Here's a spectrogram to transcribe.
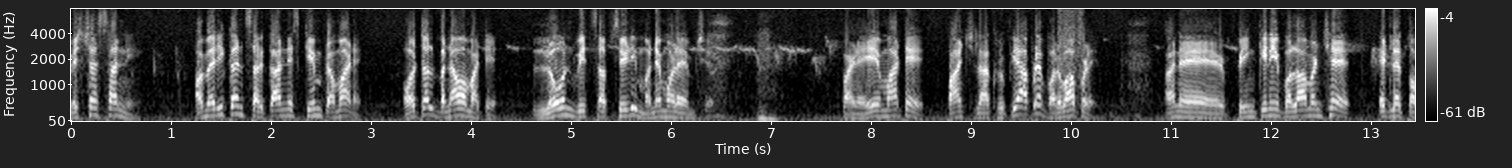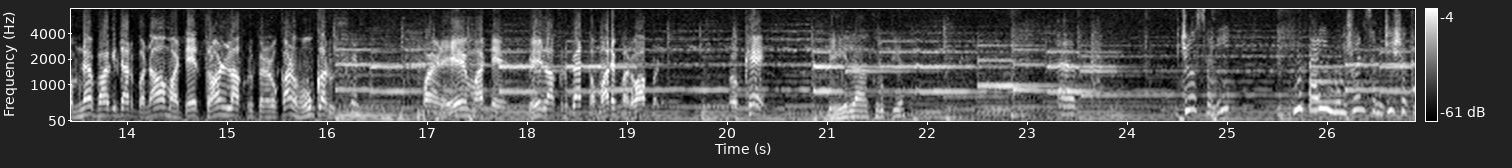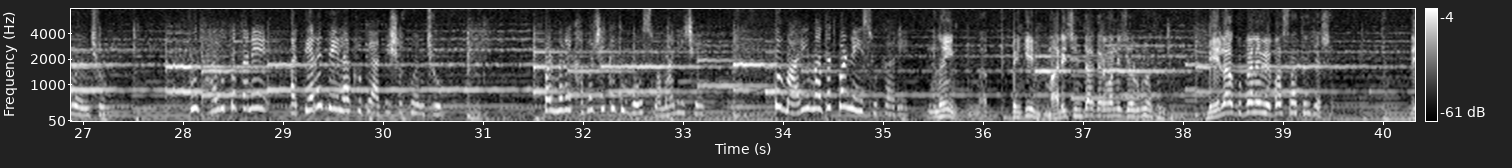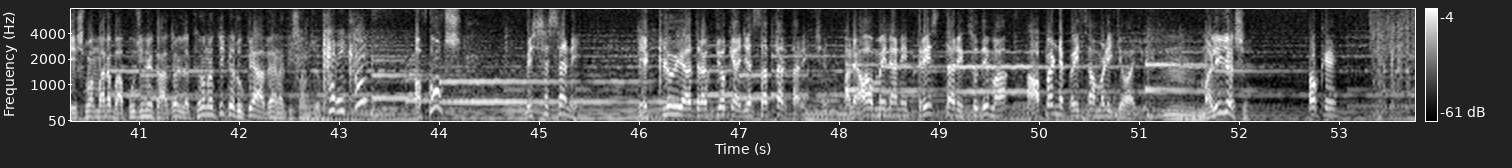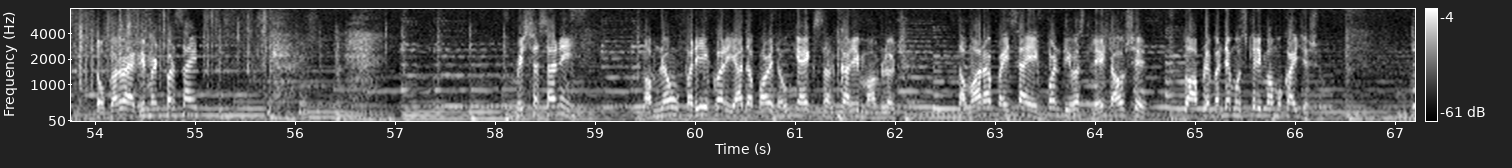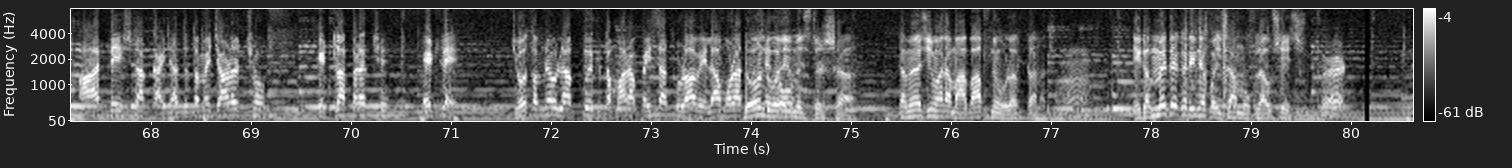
Mister Sunny American સરકારની scheme પ્રમાણે hotel બનાવવા માટે લોન વિથ સબસિડી મને મળે એમ છે. પણ એ માટે પાંચ લાખ રૂપિયા આપણે ભરવા પડે. અને પિંકીની ભલામણ છે એટલે તમને ભાગીદાર બનાવવા માટે ત્રણ લાખ રૂપિયાનું રોકાણ હું કરું છું. પણ એ માટે બે લાખ રૂપિયા તમારે ભરવા પડે. ઓકે? બે લાખ રૂપિયા? જો સની હું તારી મૂંઝવણ સમજી શકું એમ છું. હું ધારું તો તને અત્યારે બે લાખ રૂપિયા આપી શકું એમ છું. પણ મને ખબર છે કે તું બહુ સ્વમાની છે. તું મારી મદદ પણ નહીં સ્વીકારે. નહીં પૈકી મારી ચિંતા કરવાની જરૂર નથી. બે લાખ રૂપિયાની વ્યવસ્થા થઈ જશે. દેશમાં મારા બાપુજીને કાગળ લખ્યો નથી કે રૂપિયા આવ્યા નથી સમજો. ખરેખર? ઓફકોર્સ મિસ્ટર સની એટલું યાદ રાખજો કે આજે સત્તર તારીખ છે અને આ મહિનાની ત્રીસ તારીખ સુધીમાં આપણને પૈસા મળી જવા જોઈએ. મળી જશે. ઓકે તો કરો એગ્રીમેન્ટ પર સાઇન મિસ્ટર સની તમને હું ફરી એકવાર યાદ અપાવી દઉં કે એક સરકારી મામલો છે. તમારા પૈસા એક પણ દિવસ લેટ આવશે તો આપણે બંને મુશ્કેલીમાં મુકાઈ જશું. આ દેશના કાયદા તો તમે જાણો જ છો. કેટલા કડક છે. એટલે જો તમને એવું લાગતું હોય કે તમારા પૈસા થોડા વેલા મોડા ડોન્ટ વરી મિસ્ટર શાહ. તમે હજી મારા મા બાપને ઓળખતા નથી. એ ગમે તે કરીને પૈસા મોકલાવશે જ.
